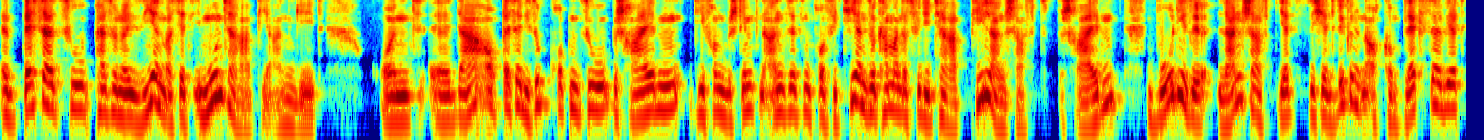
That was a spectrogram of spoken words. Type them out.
äh, besser zu personalisieren, was jetzt Immuntherapie angeht und äh, da auch besser die Subgruppen zu beschreiben, die von bestimmten Ansätzen profitieren. So kann man das für die Therapielandschaft beschreiben. Wo diese Landschaft jetzt sich entwickelt und auch komplexer wird,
